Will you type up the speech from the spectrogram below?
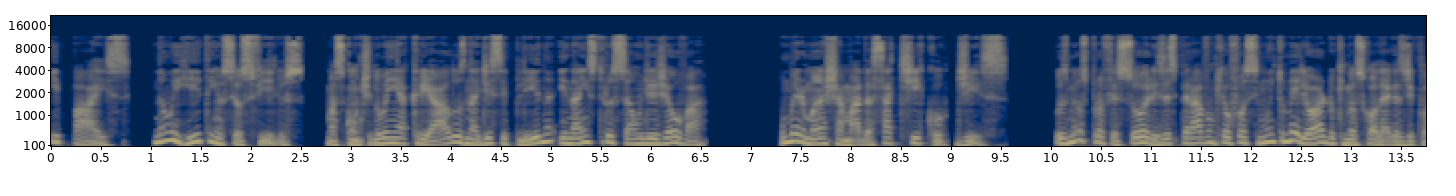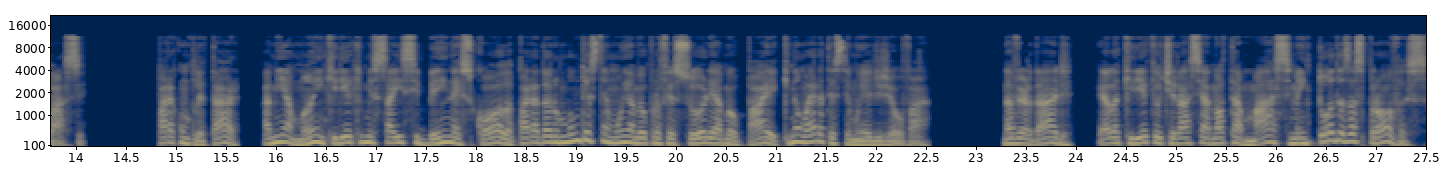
E pais, não irritem os seus filhos, mas continuem a criá-los na disciplina e na instrução de Jeová. Uma irmã chamada Satiko diz: Os meus professores esperavam que eu fosse muito melhor do que meus colegas de classe. Para completar, a minha mãe queria que eu me saísse bem na escola para dar um bom testemunho ao meu professor e ao meu pai, que não era testemunha de Jeová. Na verdade, ela queria que eu tirasse a nota máxima em todas as provas,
